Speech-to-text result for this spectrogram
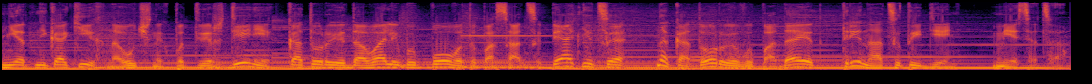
Нет никаких научных подтверждений, которые давали бы повод опасаться пятницы, на которую выпадает 13-й день месяца.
